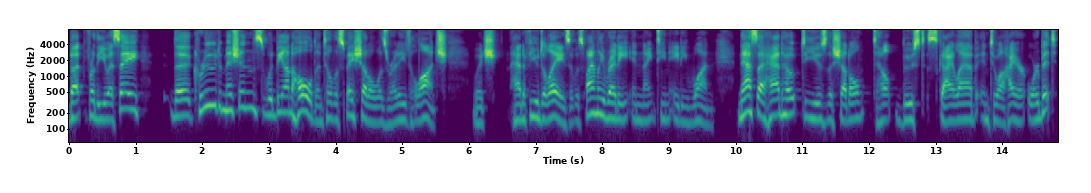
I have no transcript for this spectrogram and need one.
But for the USA, the crewed missions would be on hold until the space shuttle was ready to launch which had a few delays. It was finally ready in 1981. NASA had hoped to use the shuttle to help boost Skylab into a higher orbit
